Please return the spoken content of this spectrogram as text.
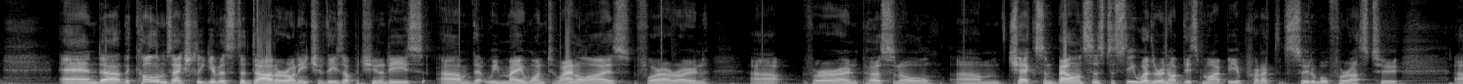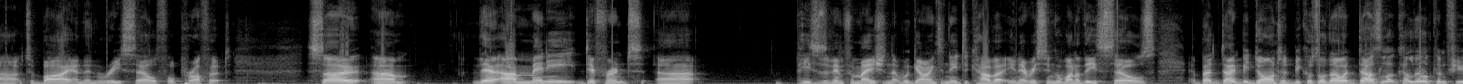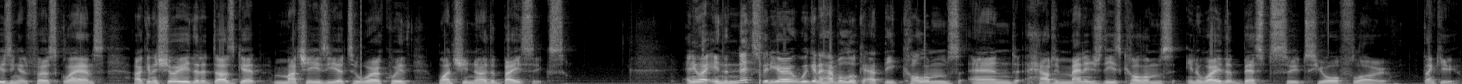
And uh, the columns actually give us the data on each of these opportunities um, that we may want to analyze for our own uh, for our own personal um, checks and balances to see whether or not this might be a product that's suitable for us to uh, to buy and then resell for profit. So um, there are many different uh, pieces of information that we're going to need to cover in every single one of these cells. But don't be daunted because although it does look a little confusing at first glance, I can assure you that it does get much easier to work with once you know the basics. Anyway, in the next video, we're going to have a look at the columns and how to manage these columns in a way that best suits your flow. Thank you.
